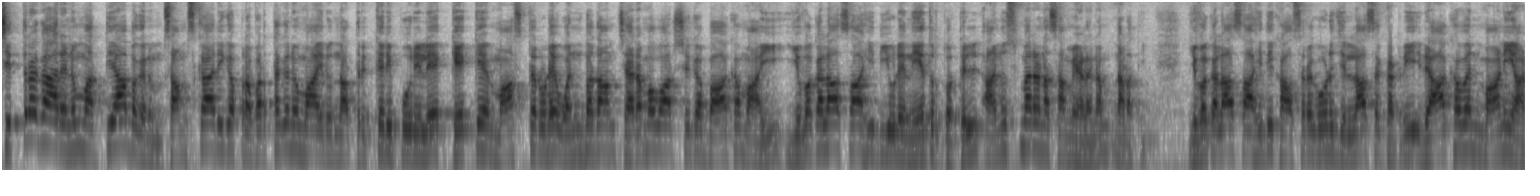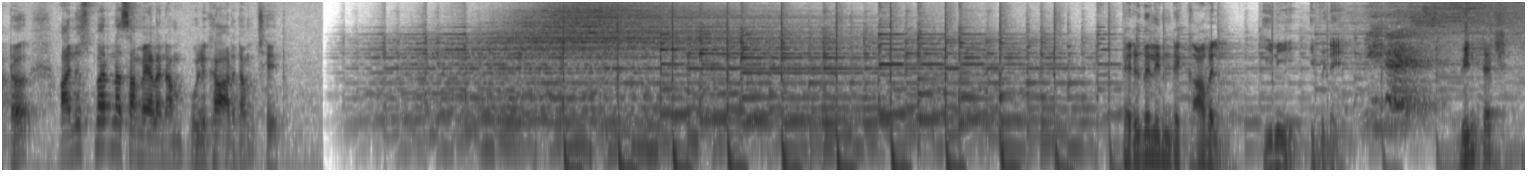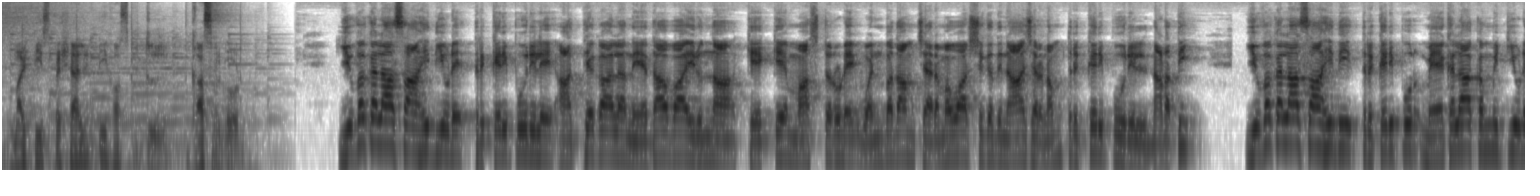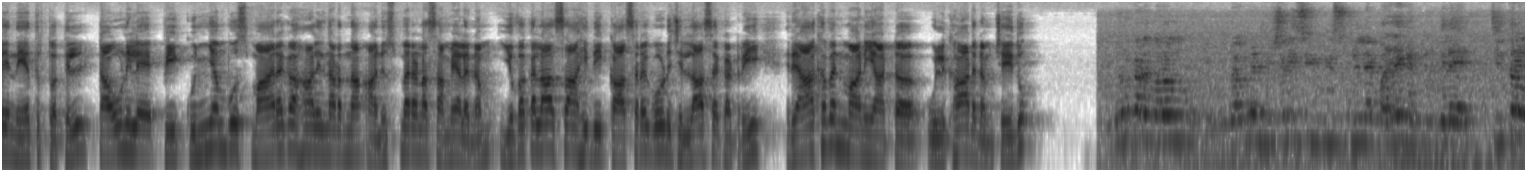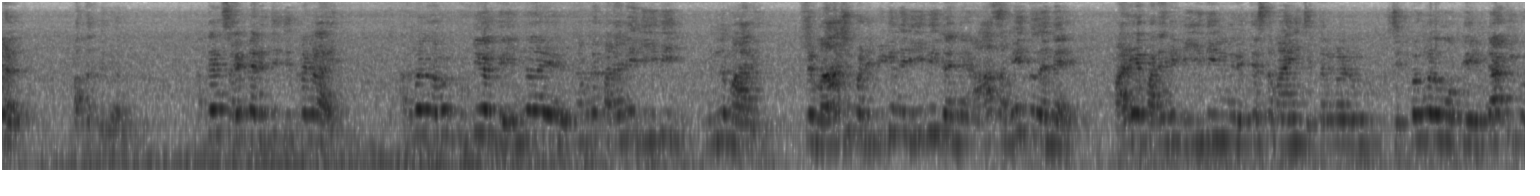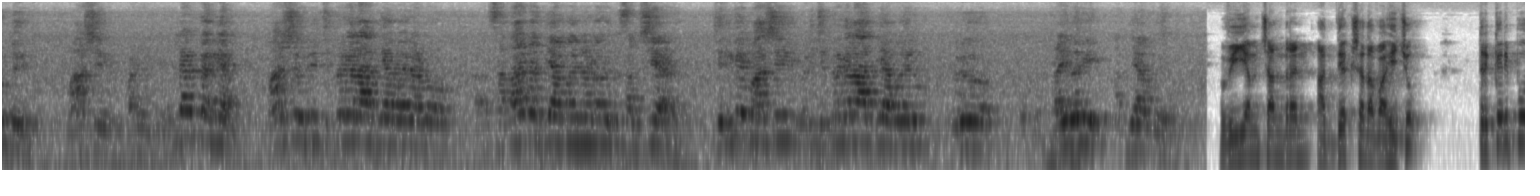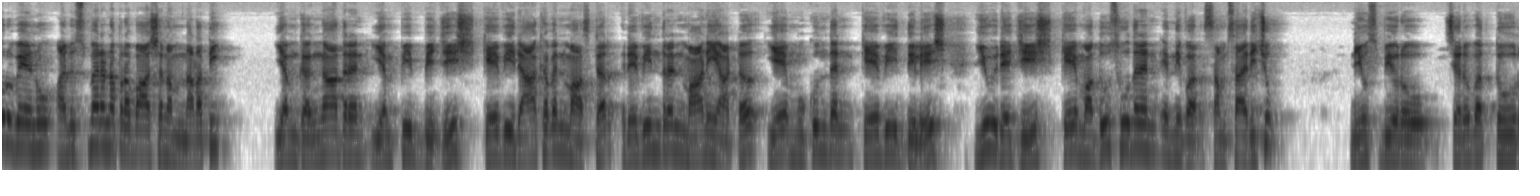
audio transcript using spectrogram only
ചിത്രകാരനും അധ്യാപകനും സാംസ്കാരിക പ്രവർത്തകനുമായിരുന്ന തൃക്കരിപ്പൂരിലെ K K മാസ്റ്ററുടെ ഒൻപതാം ചരമവാർഷിക ഭാഗമായി യുവകലാസാഹിതിയുടെ നേതൃത്വത്തിൽ അനുസ്മരണ സമ്മേളനം നടത്തി. യുവകലാസാഹിതി കാസർഗോഡ് ജില്ലാ സെക്രട്ടറി രാഘവൻ മാണിയാട്ട് അനുസ്മരണ സമ്മേളനം ഉദ്ഘാടനം ചെയ്തു. കരുതലിന്റെ കാവൽ ഇനി ഇവിടെ. Wintouch multi speciality hospital Kasaragod. Yuvakala സാഹിതിയുടെ തൃക്കരിപ്പൂരിലെ ആദ്യകാല നേതാവായിരുന്ന കെ കെ മാസ്റ്ററുടെ ഒൻപതാം ചരമവാർഷിക ദിനാചരണം തൃക്കരിപ്പൂരിൽ നടത്തി. യുവകലാ സാഹിതി തൃക്കരിപ്പൂർ മേഖലാ കമ്മിറ്റിയുടെ നേതൃത്വത്തിൽ ടൗണിലെ പി കുഞ്ഞമ്പു സ്മാരക ഹാളിൽ നടന്ന അനുസ്മരണ സമ്മേളനം യുവകലാ സാഹിതി കാസർഗോഡ് ജില്ലാ സെക്രട്ടറി രാഘവൻ മാണിയാട്ട് ഉദ്ഘാടനം ചെയ്തു. ഗവൺമെന്റ് ഫിഷറീസ് യു പി സ്കൂളിലെ പഴയ കെട്ടിടത്തിലെ ചിത്രങ്ങൾ പത്രത്തിൽ വന്നു. അദ്ദേഹം സ്വയം വരച്ച ചിത്രങ്ങളായി. അതുപോലെ നമ്മൾ കുട്ടികൾക്ക് ഇന്ന് നമ്മുടെ പഠന രീതി ഇന്ന് മാറി. പക്ഷെ മാഷ് പഠിപ്പിക്കുന്ന രീതി തന്നെ ആ സമയത്ത് തന്നെ പഴയ പഠന രീതിയിൽ നിന്ന് വ്യത്യസ്തമായി ചിത്രങ്ങളും ശില്പങ്ങളും ഒക്കെ ഉണ്ടാക്കിക്കൊണ്ട് മാഷ് പഠിപ്പിക്കും എല്ലാവർക്കും അറിയാം മാഷ് ഒരു ചിത്രകലാ അധ്യാപകനാണോ സാധാരണ അധ്യാപകനാണോ എന്ന് സംശയമാണ്. ശരിക്കും മാഷ് ഒരു ചിത്രകലാ അധ്യാപകനും ഒരു പ്രൈമറി വി എം ചന്ദ്രൻ അധ്യക്ഷത വഹിച്ചു. തൃക്കരിപ്പൂർ വേണു അനുസ്മരണ പ്രഭാഷണം നടത്തി. M Gangadharan M P Bijeesh K V Raghavan master Raveendran Maniyatt A Mukundan K V Dileesh U Rajeesh K Madhusudanan എന്നിവർ സംസാരിച്ചു. News bureau Cheruvathur.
